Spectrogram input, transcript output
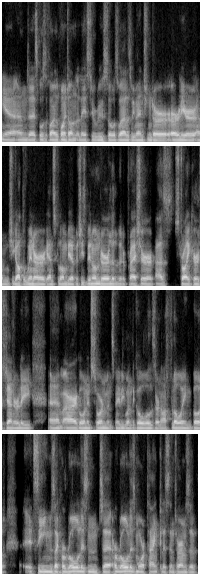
Yeah, and uh, I suppose the final point on Alessia Russo as well, as we mentioned her earlier, and she got the winner against Colombia, but she's been under a little bit of pressure as strikers generally um, are going into tournaments, maybe when the goals are not flowing. But it seems like her role isn't uh, her role is more thankless in terms of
